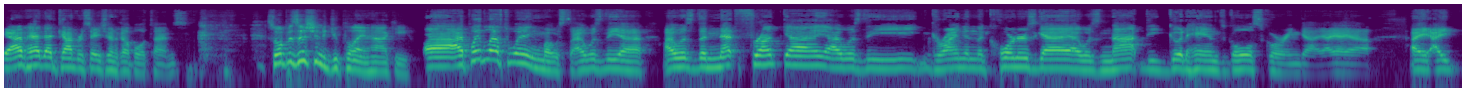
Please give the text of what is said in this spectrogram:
Yeah, I've had that conversation a couple of times. so, what position did you play in hockey? Uh, I played left wing most. I was the uh, I was the net front guy. I was the grind in the corners guy. I was not the good hands goal scoring guy. I uh, I, I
